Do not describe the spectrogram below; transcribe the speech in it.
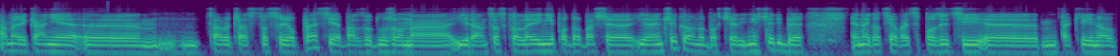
Amerykanie y, cały czas stosują presję bardzo dużą na Iran, co z kolei nie podoba się Irańczykom, no bo chcieli, nie chcieliby negocjować z pozycji y, takiej no,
